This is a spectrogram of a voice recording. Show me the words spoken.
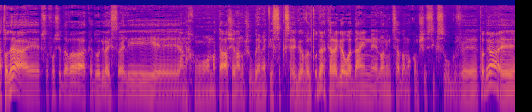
אתה יודע, אה, בסופו של דבר הכדורגל הישראלי, אה, אנחנו, המטרה שלנו שהוא באמת ישגשג, אבל אתה יודע, כרגע הוא עדיין אה, לא נמצא במקום של שגשוג, ואתה יודע, אה,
